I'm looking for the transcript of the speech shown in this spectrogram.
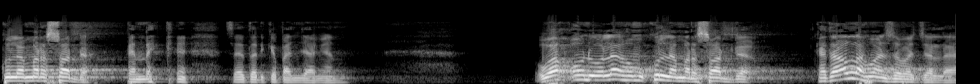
Kula marsad pendek. Saya tadi kepanjangan. Waq'udu lahum kulla marsad. Kata Allah Azza wa Jalla,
